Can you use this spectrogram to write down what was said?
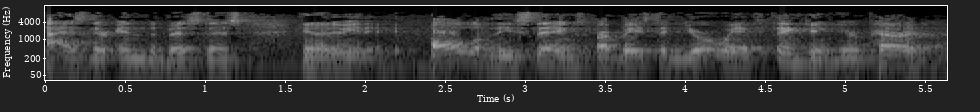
as they're in the business. You know what I mean? All of these things are based in your way of thinking, your paradigm.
